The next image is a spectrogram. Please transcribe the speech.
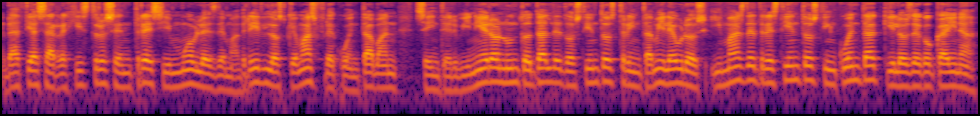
Gracias a registros en tres inmuebles de Madrid, los que más frecuentaban, se intervinieron un total de 230.000 euros y más de 350 kilos de cocaína.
